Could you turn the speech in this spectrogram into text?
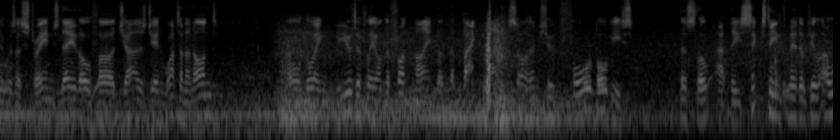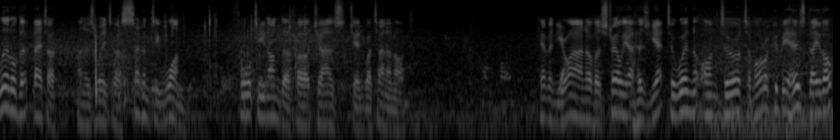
It was a strange day though for Jazz Janewattananond all going beautifully on the front nine, but the back nine saw him shoot four bogeys. This, though, at the 16th made him feel a little bit better on his way to a 71. 14 under for Jazz Janewattananond. Kevin Yuan of Australia has yet to win on tour. Tomorrow could be his day, though.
